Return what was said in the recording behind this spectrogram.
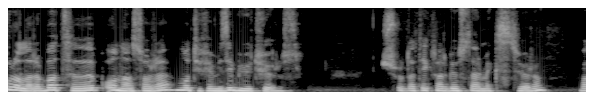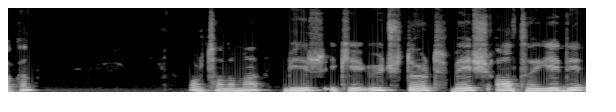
Buralara batıp ondan sonra motifimizi büyütüyoruz. Şurada tekrar göstermek istiyorum. Bakın. Ortalama 1, 2, 3, 4, 5, 6, 7,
